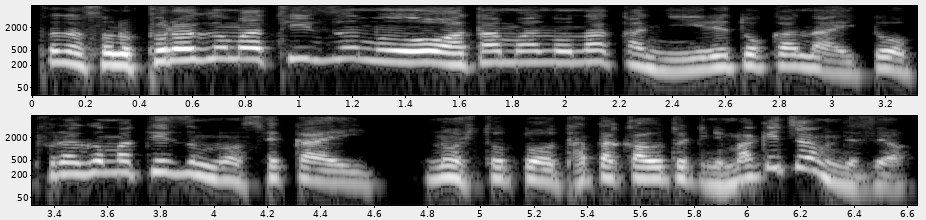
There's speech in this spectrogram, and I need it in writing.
ただそのプラグマティズムを頭の中に入れとかないと、プラグマティズムの世界の人と戦うときに負けちゃうんですよ。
